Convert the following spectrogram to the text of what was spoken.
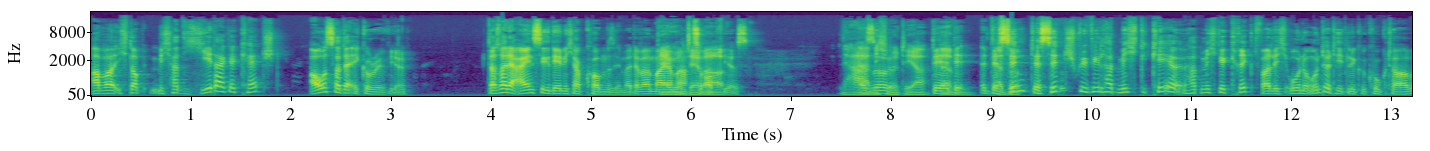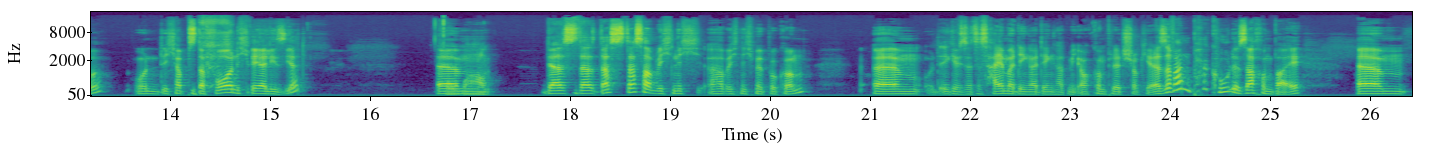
aber ich glaube, mich hat jeder gecatcht, außer der Echo-Reveal. Das war der einzige, den ich habe kommen sehen, weil der war meiner Ja, Meinung nach zu war- obvious. Ja, Also, nicht nur der. Der, ähm, der, der, also, Sin, der Sinch-Reveal hat mich, hat mich gekriegt, weil ich ohne Untertitel geguckt habe. Und ich habe es davor nicht realisiert. Ähm, Oh, wow. Das, das, das, das habe ich, nicht- hab ich nicht mitbekommen. Ähm, und wie gesagt, das Heimerdinger-Ding hat mich auch komplett schockiert. Also da waren ein paar coole Sachen bei, ähm,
